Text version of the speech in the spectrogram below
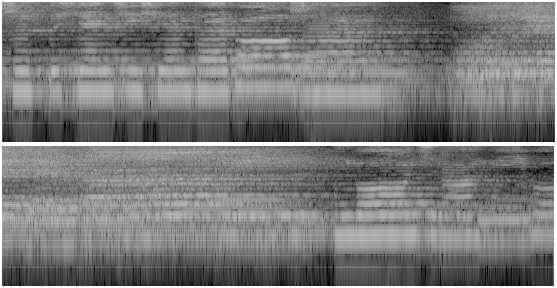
Wszyscy święci, święte Boże. we will.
